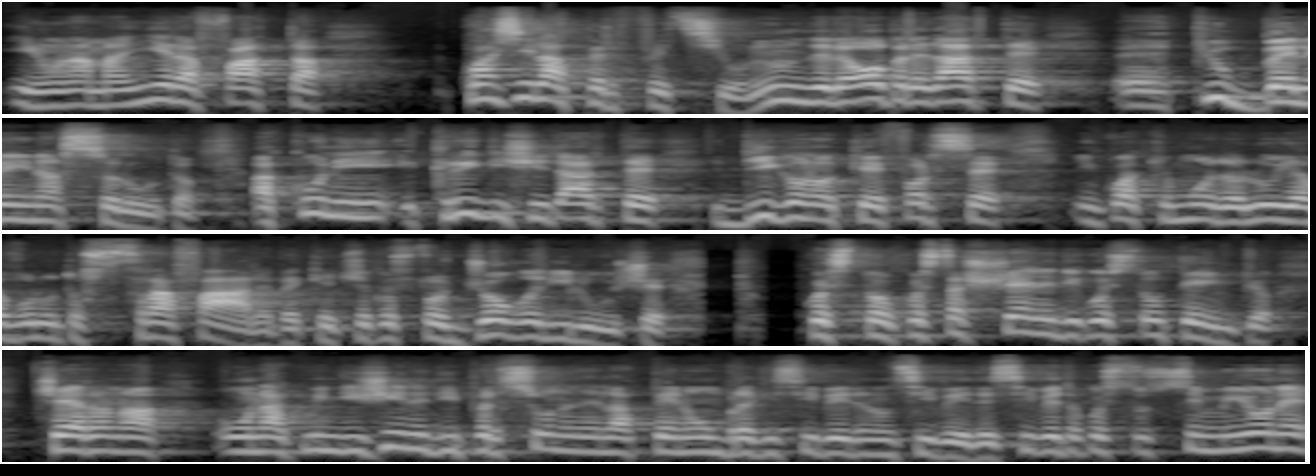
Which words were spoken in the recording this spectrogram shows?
in una maniera fatta quasi la perfezione, una delle opere d'arte eh, più belle in assoluto. Alcuni critici d'arte dicono che forse in qualche modo lui ha voluto strafare perché c'è questo gioco di luce, questo, questa scena di questo tempio, c'erano una quindicina di persone nella penombra che si vede e non si vede, si vede questo Simeone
